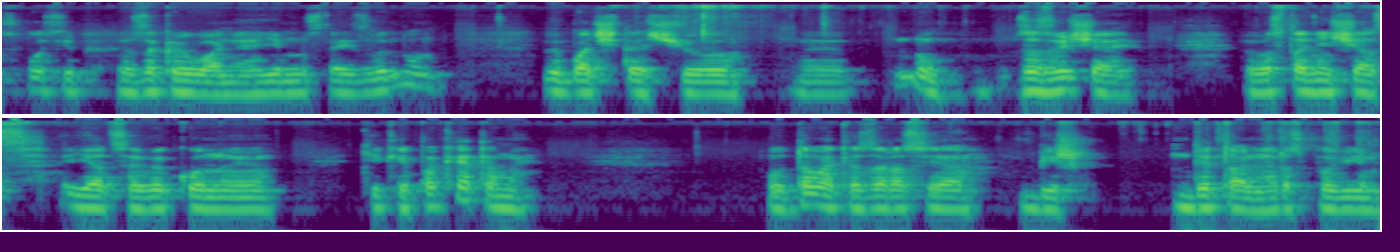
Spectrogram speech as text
Спосіб закривання ємностей з вином. Ви бачите, що е, ну, зазвичай в останній час я це виконую тільки пакетами. От давайте зараз я більш детально розповім,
